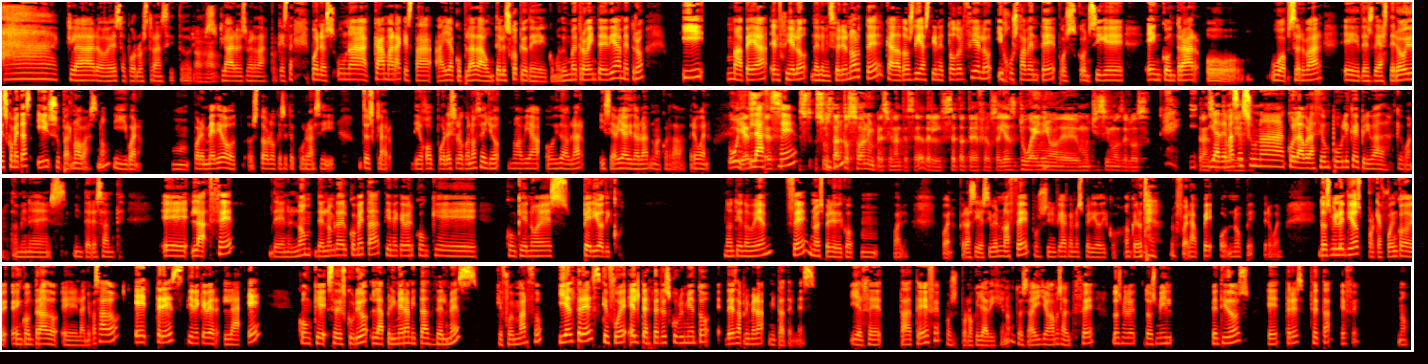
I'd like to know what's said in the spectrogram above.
Ah, claro, eso por los transitorios. Claro, es verdad. Porque está, bueno, es una cámara que está ahí acoplada a un telescopio de como de un metro veinte de diámetro y mapea el cielo del hemisferio norte. Cada dos días tiene todo el cielo y justamente pues consigue encontrar o u observar eh, desde asteroides, cometas y supernovas, ¿no? Y bueno, mm, por en medio es pues, todo lo que se te ocurra así. Entonces, claro, Diego por eso lo conoce, yo no había oído hablar y si había oído hablar no me acordaba, pero bueno. Uy, es, sus datos son impresionantes, ¿eh? Del ZTF, o sea, ya es dueño de muchísimos de los y, y, además es una colaboración pública y privada, que bueno, también es interesante. Eh, la C del nombre del cometa tiene que ver con que, con que no es periódico. No entiendo bien. C no es periódico. Mm, vale. Bueno, pero así es. Si ven una C, pues significa que no es periódico, aunque no, no fuera P o no P, pero bueno. 2022, porque fue encontrado el año pasado. E3 tiene que ver la E con que se descubrió la primera mitad del mes, que fue en marzo, y el 3, que fue el tercer descubrimiento de esa primera mitad del mes y el ZTF, pues por lo que ya dije, ¿no? Entonces ahí llegamos al C 2022 E3ZF, no,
